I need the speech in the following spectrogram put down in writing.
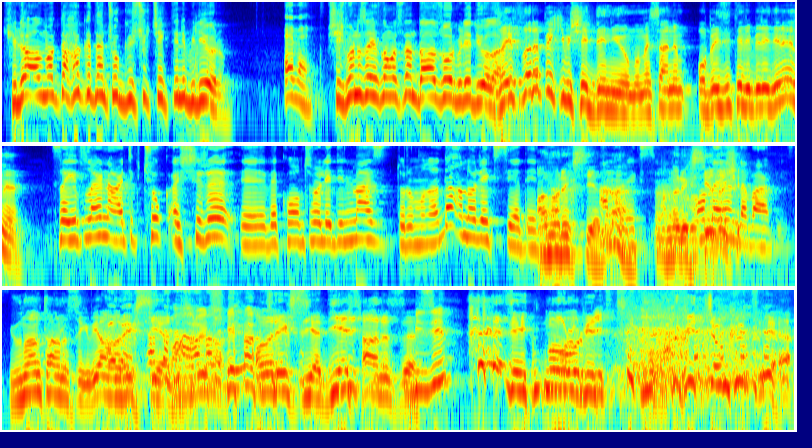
kilo almakta hakikaten çok güçlük çektiğini biliyorum. Evet. Şişmanın zayıflamasından daha zor bile diyorlar. Zayıflara peki bir şey deniyor mu? Mesela hani obeziteli biri dediğine ne? Zayıfların artık çok aşırı e, ve kontrol edilmez durumuna da anoreksiya deniyor. Anoreksiya değil mi? Anoreksiya. Anoreksiya da Onların şey- da var biz. Yunan tanrısı gibi anoreksiya. havalı. anoreksiya, diyet tanrısı. Bizim Şey, morbid. morbid çok kötü ya.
